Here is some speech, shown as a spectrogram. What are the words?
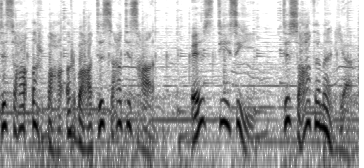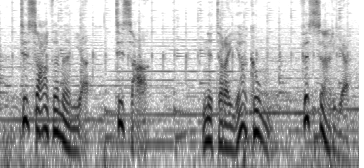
تسعة أربعة أربعة تسعة تسعة. STC تسعة ثمانية تسعة ثمانية تسعة. نترياكم في السارية.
